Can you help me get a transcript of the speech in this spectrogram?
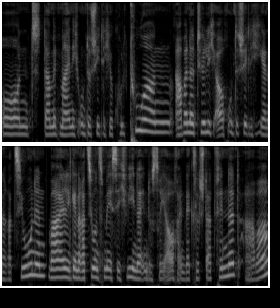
Und damit meine ich unterschiedliche Kulturen, aber natürlich auch unterschiedliche Generationen, weil generationsmäßig wie in der Industrie auch ein Wechsel stattfindet. Aber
